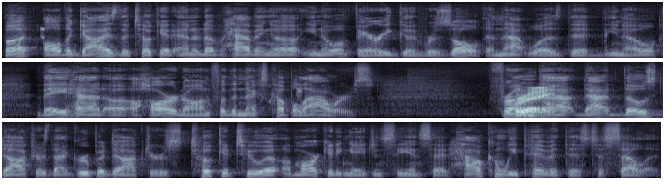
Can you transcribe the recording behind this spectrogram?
but all the guys that took it ended up having a you know a very good result and that was that you know they had a, a hard on for the next couple hours from Right. that that those doctors that group of doctors took it to a, a marketing agency and said how can we pivot this to sell it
